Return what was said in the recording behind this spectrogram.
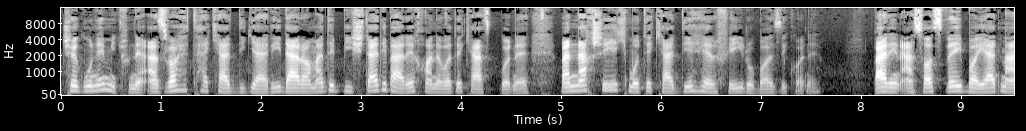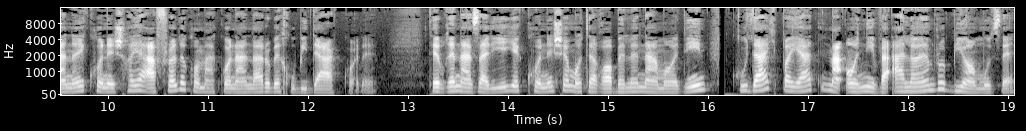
چگونه می‌تونه از راه تکدیگری درآمد بیشتری برای خانواده کسب کنه و نقش یک متکدی حرفه‌ای رو بازی کنه. بر این اساس وی باید معنای کنش های افراد کمک کننده رو به خوبی درک کنه. طبق نظریه یک کنش متقابل نمادین کودک باید معانی و علائم رو بیاموزه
